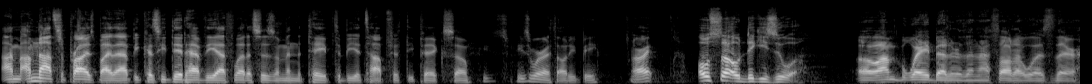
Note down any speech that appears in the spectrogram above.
I'm I'm not surprised by that because he did have the athleticism and the tape to be a top 50 pick. So he's he's where I thought he'd be. All right, Osa Odighizuwa. Oh, I'm way better than I thought I was there.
